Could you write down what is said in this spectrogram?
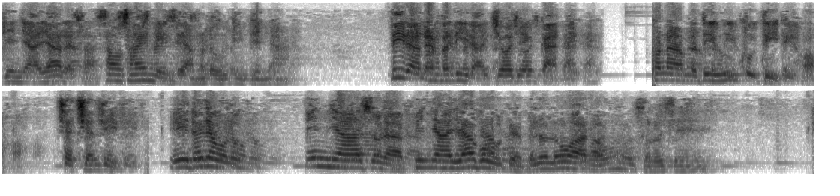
ပညာရတယ်ဆိုတာစောင့်ဆိုင်နေစရာမလိုဘူးဒီပညာသိတာနဲ့မသိတာကြောချင်းကတ်နေတာခဏမသိဘူးခုသိတယ်ဟောချက်ချင်းသိတယ်အေးဒါကြောင့်မလို့ပညာဆိုတာပညာရဖို့အတွက်ဘယ်လိုလုပ်ရအောင်လို့ဆိုလို့ရှိရင်တ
